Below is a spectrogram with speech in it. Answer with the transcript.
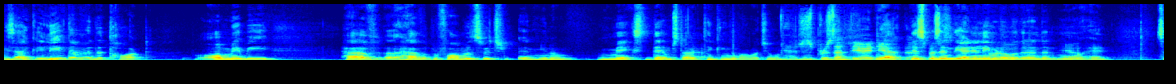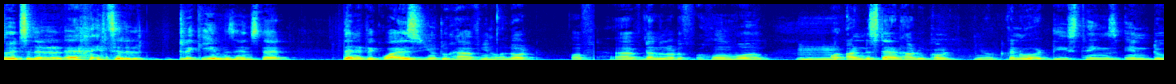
exactly leave them with the thought or maybe have uh, have a performance which uh, you know makes them start Yeah. thinking about what you want Yeah, just present the idea. yeah just present the idea leave it over there and then move ahead so it's a little uh, it's a little tricky in the sense that then it requires you to have you know a lot of i've done a lot of homework Mhm. or understand how to con- you know convert these things into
